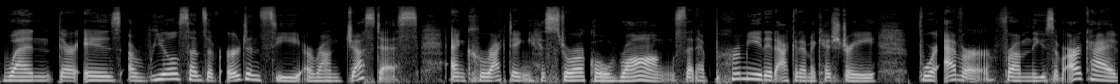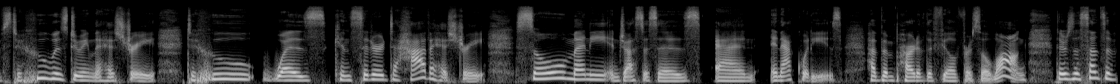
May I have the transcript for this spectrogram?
when there is a real sense of urgency around justice and correcting historical wrongs that have permeated academic history forever, from the use of archives to who was doing the history to who was considered to have a history. So many injustices and inequities have been part of the field for so long. There's a sense of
